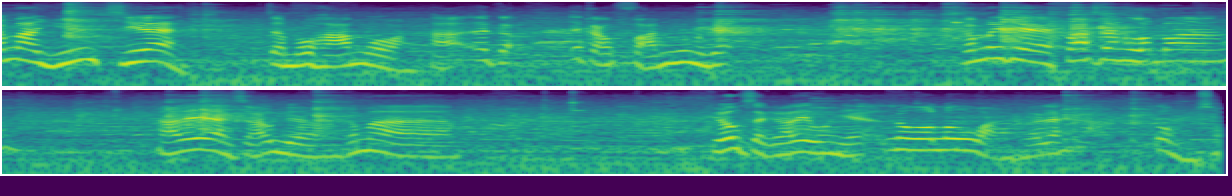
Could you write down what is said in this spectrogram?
咁啊丸子咧就冇餡嘅喎，嚇一嚿一嚿粉咁嘅啫。咁呢啲係花生粒啦，啊呢啲係酒釀，咁啊幾好食啊！呢碗嘢撈一撈勻佢咧都唔錯。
